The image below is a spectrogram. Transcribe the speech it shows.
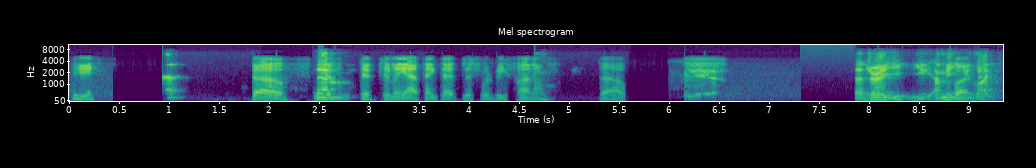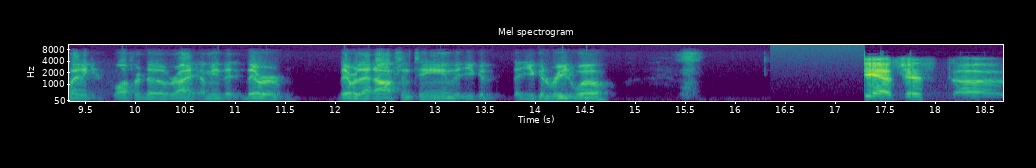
Yeah. So Now, to, to me, I think that just would be funny. So Yeah. Now Dre, you, you I mean, But- you like playing against Wofford though, right? I mean, they, they were they were that option team that you could that you could read well. Yeah, it's just uh,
